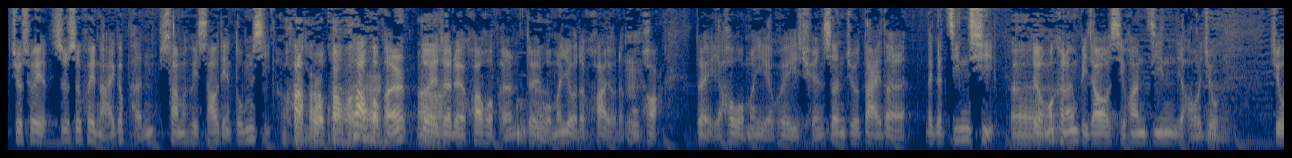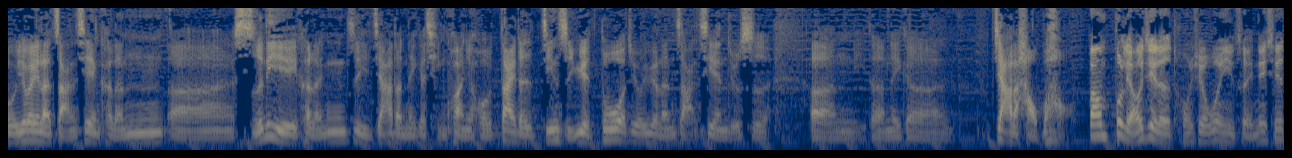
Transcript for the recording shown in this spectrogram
就是会就是会拿一个盆，上面会烧点东西，跨火跨跨火火盆，对啊对对，跨火盆，对我们有的跨，有的不跨。对，然后我们也会全身就带的那个金器，嗯对我们可能比较喜欢金，然后就就为了展现可能呃实力，可能自己家的那个情况，然后带的金子越多，就越能展现就是呃你的那个嫁的好不好。帮不了解的同学问一嘴，那些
